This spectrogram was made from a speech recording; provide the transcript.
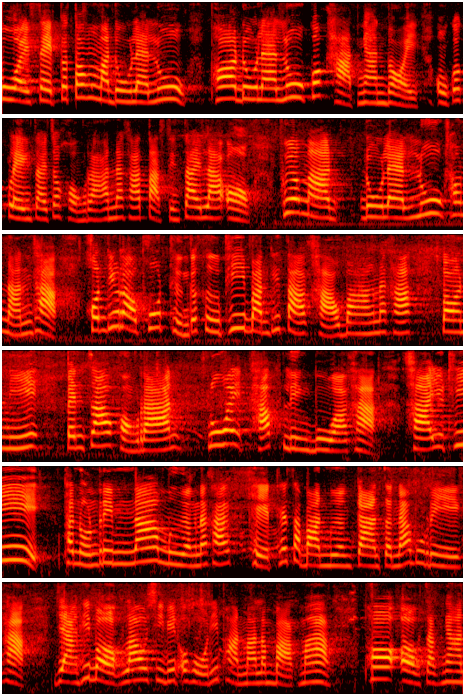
ป่วยเสร็จก็ต้องมาดูแลลูก พอดูแลลูกก็ขาดงานบ่อย โอ้ก็เกรงใจเจ้าของร้านนะคะ ตัดสินใจลาออก เพื่อมาดูแลลูกเท่านั้นค่ะ คนที่เราพูดถึงก็คือพี่บันทิตาขาวบางนะคะ ตอนนี้เป็นเจ้าของร้านกล้วยทับลิงบัวค่ะ ขายอยู่ที่ถนนริมหน้าเมืองนะคะ เขตเทศบาลเมืองกาญจนบุรีค่ะ อย่างที่บอกเล่าชีวิตโอ้โหที่ผ่านมาลำบากมาก อออกจากงาน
